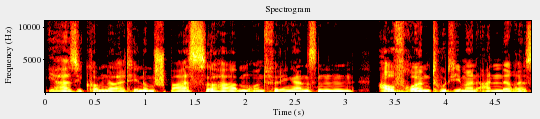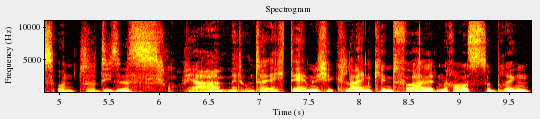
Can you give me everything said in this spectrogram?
ja, sie kommen da halt hin, um Spaß zu haben und für den ganzen Aufräumen tut jemand anderes. Und so dieses, ja, mitunter echt dämliche Kleinkindverhalten rauszubringen.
